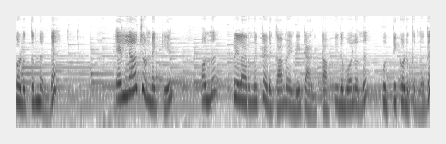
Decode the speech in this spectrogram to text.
കൊടുക്കുന്നുണ്ട്. എല്ലാ ചുണ്ടയ്ക്കയും ഒന്ന് പിളർന്നിട്ടെടുക്കാൻ വേണ്ടിയിട്ടാണ് കേട്ടോ ഇതുപോലൊന്ന് കുത്തി കൊടുക്കുന്നത്.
